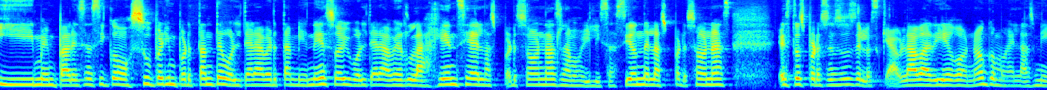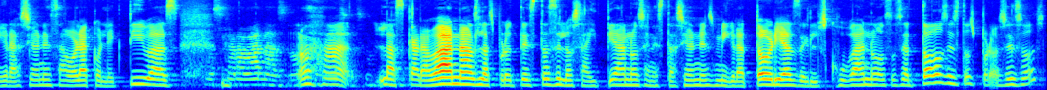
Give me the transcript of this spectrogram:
Y me parece así como súper importante voltear a ver también eso y voltear a ver la agencia de las personas, la movilización de las personas, estos procesos de los que hablaba Diego, ¿no? Como de las migraciones ahora colectivas. Las caravanas, ¿no? Ajá, las caravanas, las protestas de los haitianos en estaciones migratorias, de los cubanos, o sea, todos estos procesos,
